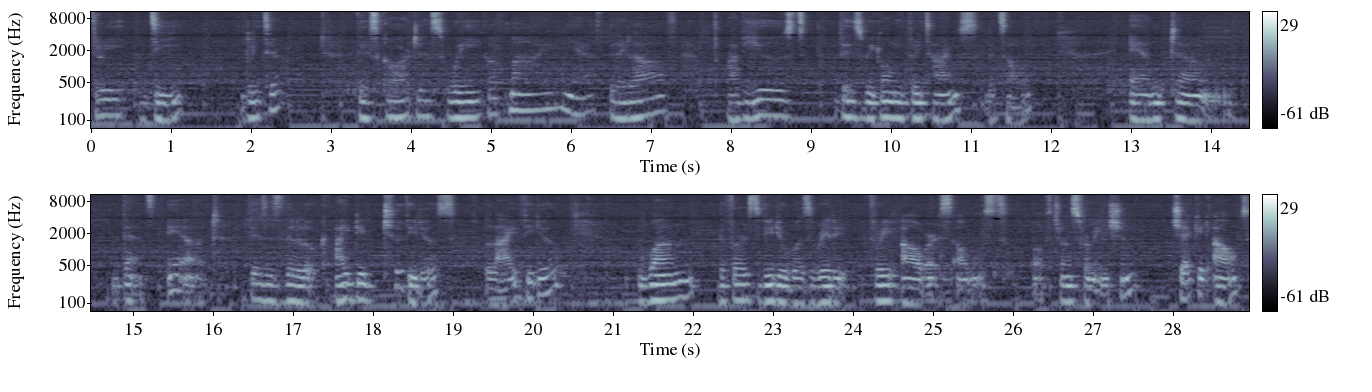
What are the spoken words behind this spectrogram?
3D glitter this gorgeous wig of mine, yes, that I love. I've used this wig only three times, that's all. And um, that's it. This is the look. I did two videos, live video. One, the first video was really three hours almost of transformation. Check it out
